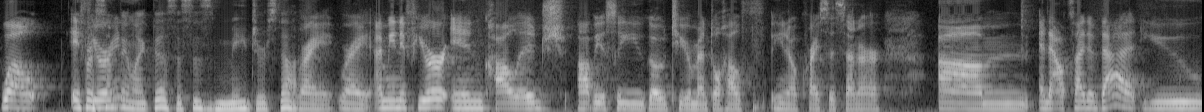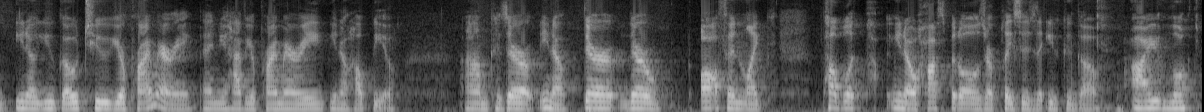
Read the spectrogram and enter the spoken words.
Well, if For you're something in, like this, this is major stuff. right, right. I mean, if you're in college, obviously you go to your mental health, you know, crisis center. Um, and outside of that, you you know you go to your primary and you have your primary you know help you because they're you know they're they're often like public you know hospitals or places that you can go. I looked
